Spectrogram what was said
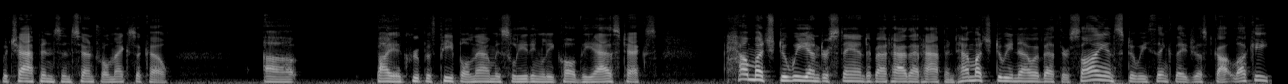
which happens in central Mexico, uh, by a group of people now misleadingly called the Aztecs. How much do we understand about how that happened? How much do we know about their science? Do we think they just got lucky?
